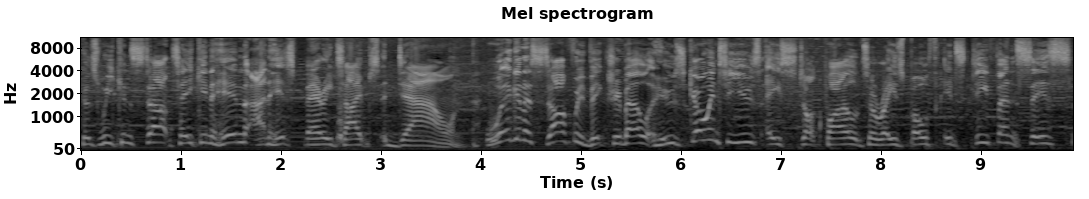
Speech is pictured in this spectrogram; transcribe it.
because we can start taking him and his fairy types down. We're going to start with Victreebel, who's going to use a stockpile to raise both its defenses,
